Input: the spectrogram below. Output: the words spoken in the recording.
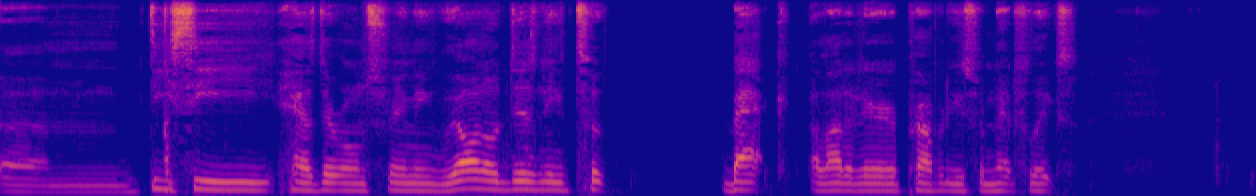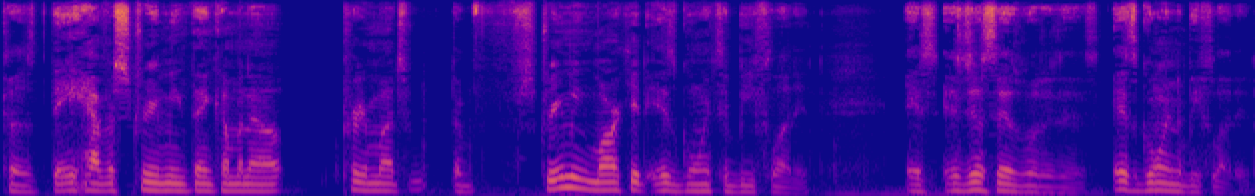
Um, DC has their own streaming. We all know Disney took back a lot of their properties from Netflix because they have a streaming thing coming out pretty much the streaming market is going to be flooded. It's, it just is what it is. It's going to be flooded.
